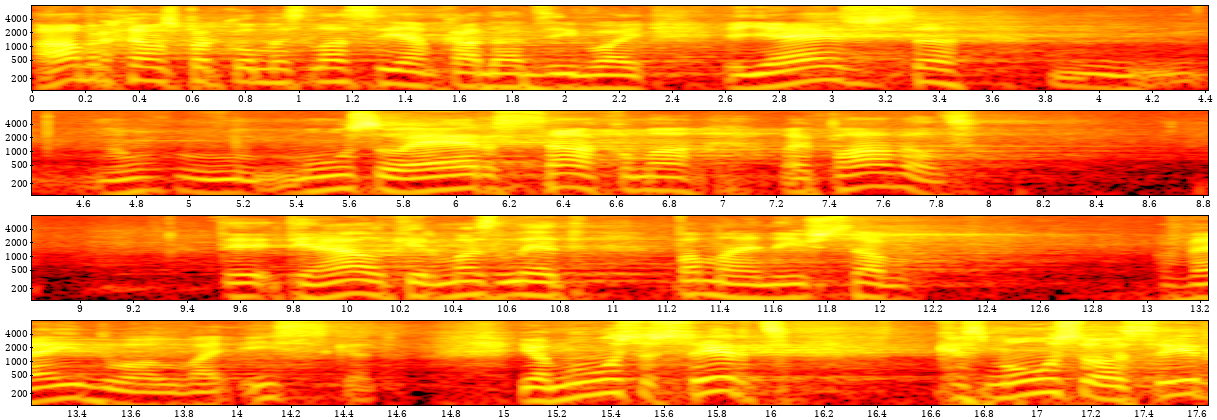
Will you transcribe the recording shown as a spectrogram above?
Abrahams, par ko mēs lasījām, kādā dzīvoja Jēzus eh, nu, mūsu ēras sākumā vai Pāvils. Tie, tie elki ir mazliet pamainījuši savu veidolu vai izskatu. Jo mūsu sirds kas mūsos ir,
